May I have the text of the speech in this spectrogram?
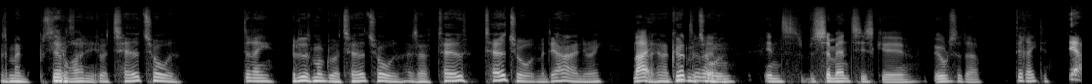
Altså man siger, det du, ret i. du har taget toget. Det er rigtigt. Det lyder som om, du har taget toget. Altså taget, taget toget, men det har han jo ikke. Nej, altså, han har kørt med toget. En, en semantisk øh, øvelse, der det er rigtigt. Ja.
